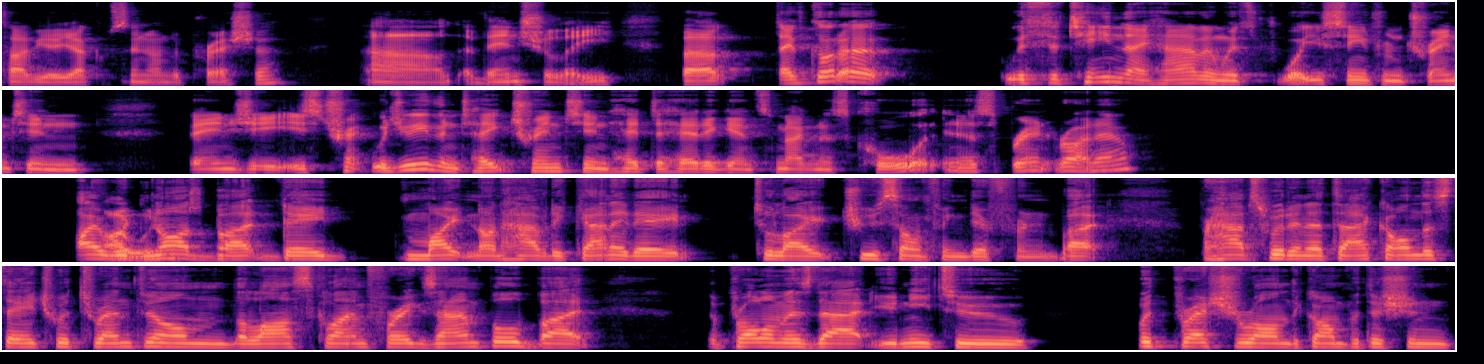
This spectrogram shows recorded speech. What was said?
Fabio Jakobsen under pressure uh, eventually. But they've got a with the team they have and with what you've seen from Trentin. Benji, is Trent, would you even take Trentin head to head against Magnus Cort in a sprint right now? I would I not, but they might not have the candidate to like choose something different. But perhaps with an attack on the stage with Trentin on the last climb, for example. But the problem is that you need to put pressure on the competition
